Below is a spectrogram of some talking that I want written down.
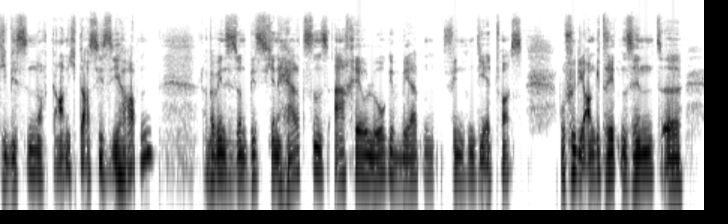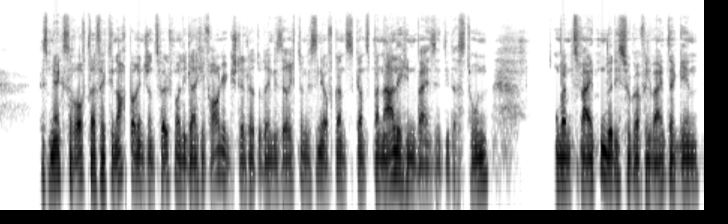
Die wissen noch gar nicht, dass sie sie haben. Aber wenn sie so ein bisschen Herzensarchäologe werden, finden die etwas, wofür die angetreten sind. Äh, das merkst du auch oft, weil vielleicht die Nachbarin schon zwölfmal die gleiche Frage gestellt hat oder in dieser Richtung. Das sind ja oft ganz, ganz banale Hinweise, die das tun. Und beim zweiten würde ich sogar viel weiter gehen.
